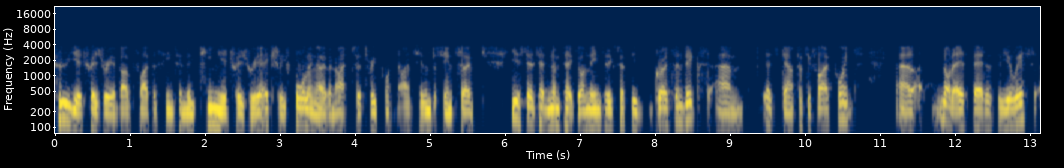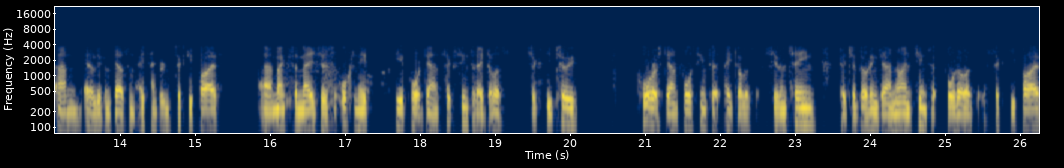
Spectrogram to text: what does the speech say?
two year Treasury above 5% and the 10 year Treasury actually falling overnight to 3.97%. So, yes, that's had an impact on the NZX 50 gross index. Um, it's down 55 points. Uh, not as bad as the US um, at 11,865. Uh, the majors, Auckland Air- Airport down 6 cents at $8.62. Chorus down 4 cents at $8.17. Fletcher Building down 9 cents at $4.65.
